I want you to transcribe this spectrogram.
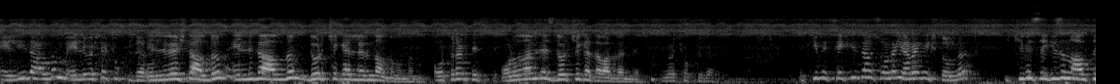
50'yi de aldın mı? 55'ler çok güzel. 55'te aldım, 50'de aldım, 4 çekerlerinde aldım onları. Ortadan vitesli. Oradan bir de 4 çeker de var bende. Bunlar çok güzel. 2008'den sonra yana geçti onlar. 2008'in 6.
